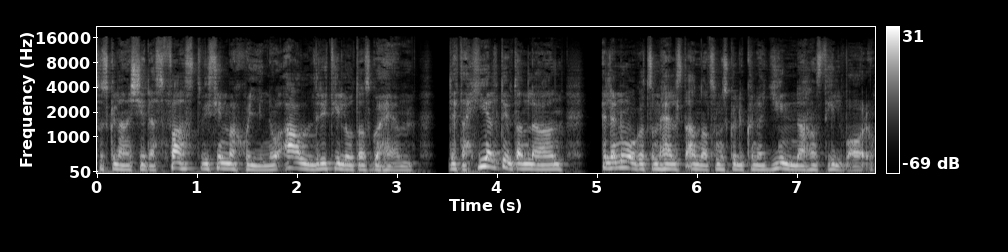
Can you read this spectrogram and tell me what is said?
så skulle han kedjas fast vid sin maskin och aldrig tillåtas gå hem. Detta helt utan lön eller något som helst annat som skulle kunna gynna hans tillvaro.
